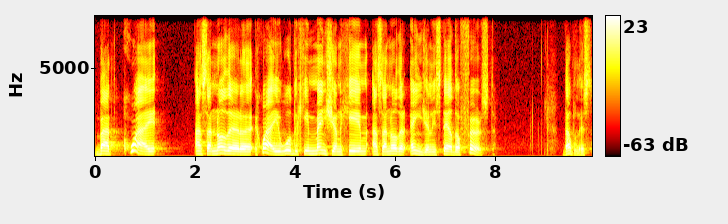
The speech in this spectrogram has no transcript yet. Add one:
But why as another, why would he mention him as another angel instead of first? Doubtless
